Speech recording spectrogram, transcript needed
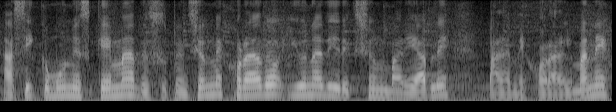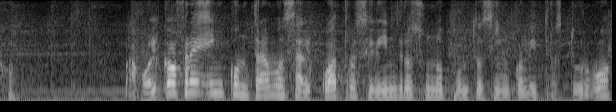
así como un esquema de suspensión mejorado y una dirección variable para mejorar el manejo. Bajo el cofre encontramos al 4 cilindros 1.5 litros turbo,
